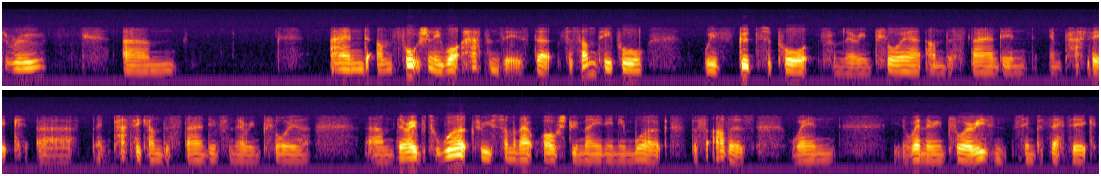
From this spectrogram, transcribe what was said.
through. Um, and unfortunately, what happens is that for some people, with good support from their employer, understanding, empathic, uh, empathic understanding from their employer, um, they're able to work through some of that whilst remaining in work. But for others, when you know, when their employer isn't sympathetic,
